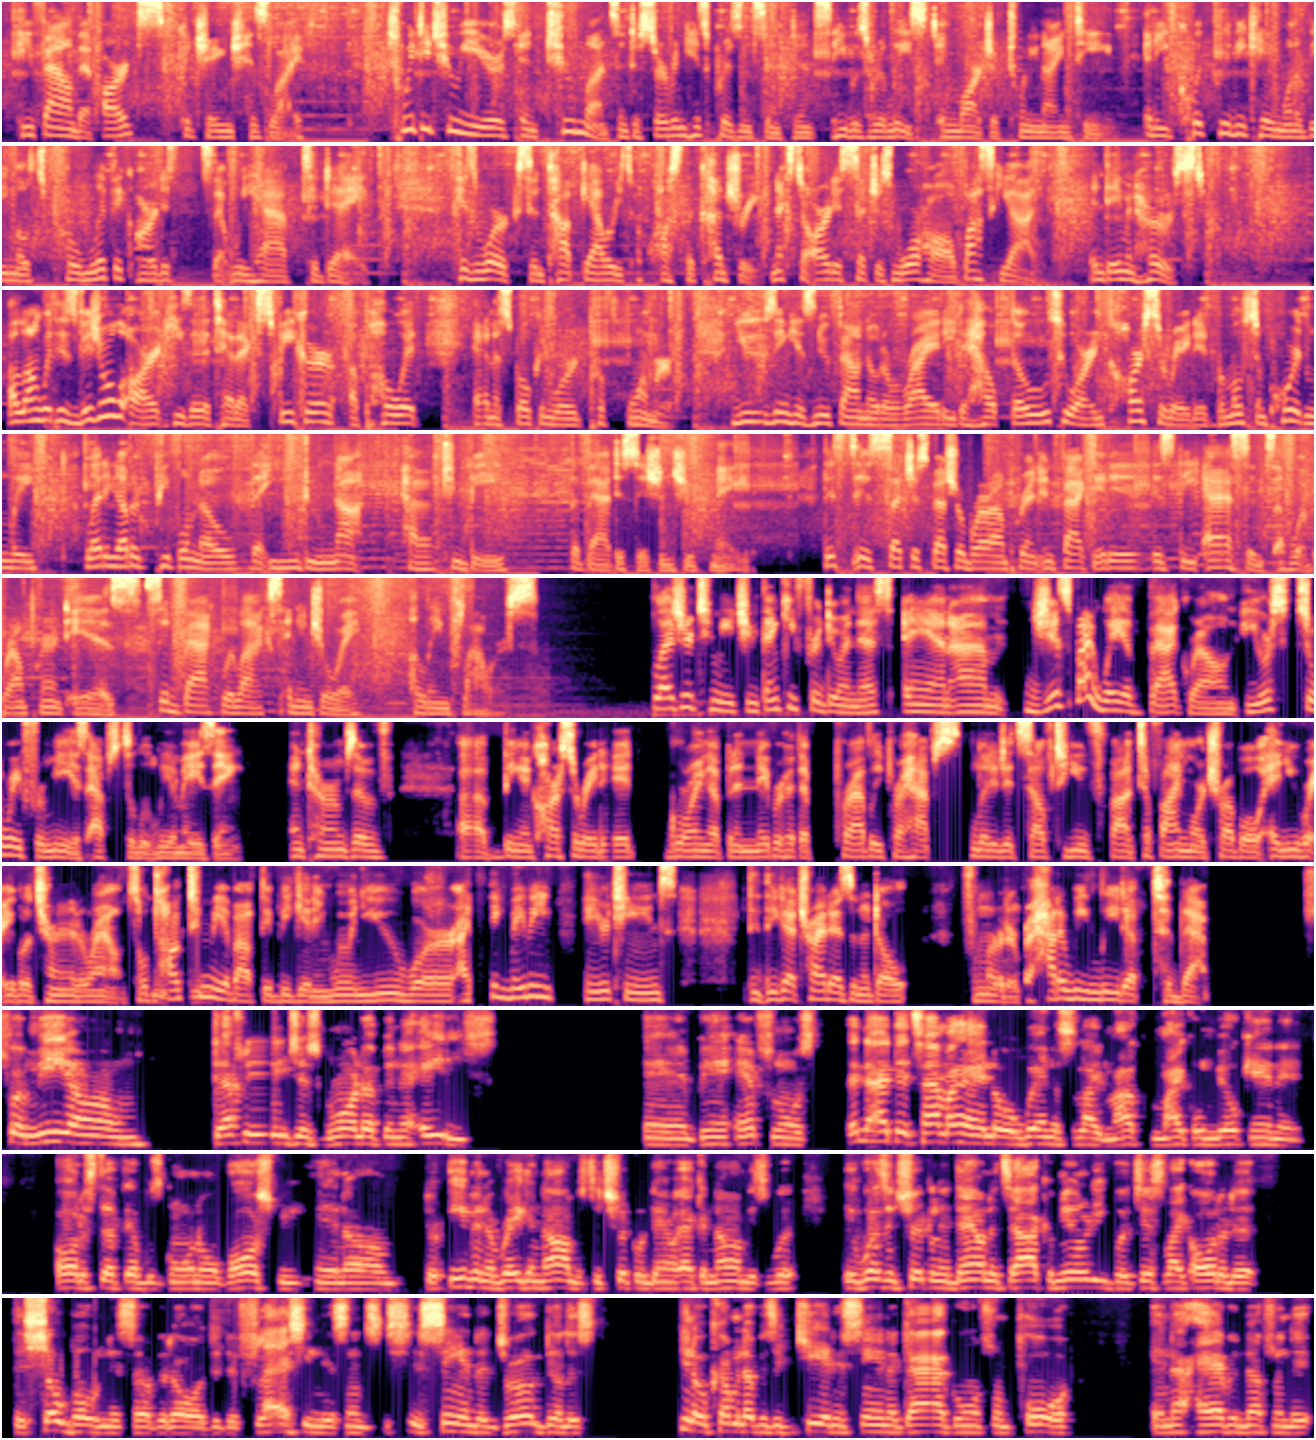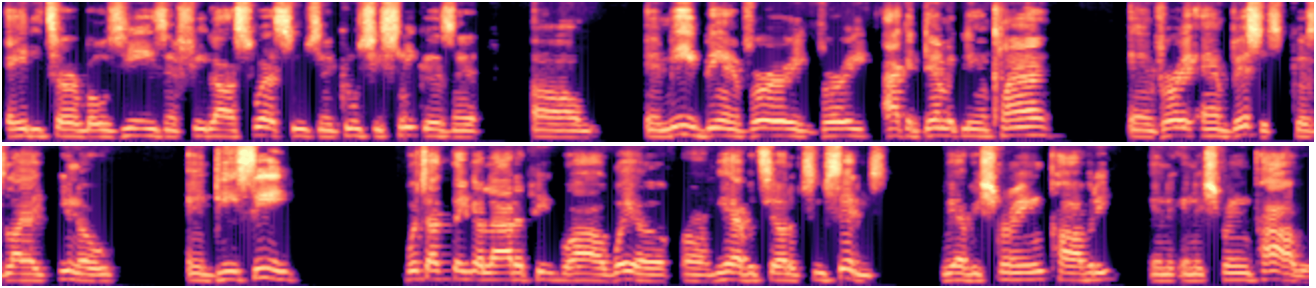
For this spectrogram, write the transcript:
He found that arts could change his life. 22 years and two months into serving his prison sentence, he was released in March of 2019, and he quickly became one of the most prolific artists that we have today his works in top galleries across the country, next to artists such as Warhol, Basquiat, and Damien Hirst. Along with his visual art, he's a TEDx speaker, a poet, and a spoken word performer, using his newfound notoriety to help those who are incarcerated, but most importantly, letting other people know that you do not have to be the bad decisions you've made. This is such a special brown print. In fact, it is the essence of what brown print is. Sit back, relax, and enjoy Halim Flowers. Pleasure to meet you. Thank you for doing this. And um, just by way of background, your story for me is absolutely amazing in terms of uh, being incarcerated, growing up in a neighborhood that probably perhaps lended itself to you f- to find more trouble and you were able to turn it around. So talk to mm-hmm. me about the beginning when you were, I think maybe in your teens, you got tried as an adult for murder, but how did we lead up to that? For me, um, definitely just growing up in the 80s and being influenced. And at that time, I had no awareness like Michael Milken and all the stuff that was going on Wall Street and um, the, even the Reaganomics, the trickle down economics. What it wasn't trickling down into our community, but just like all of the the showboatness of it all, the, the flashiness, and seeing the drug dealers, you know, coming up as a kid and seeing a guy going from poor and not having nothing the 80 Turbo Zs and Fila sweatsuits and Gucci sneakers and um and me being very, very academically inclined and very ambitious because, like, you know, in DC, which I think a lot of people are aware of, um, we have a tale of two cities. We have extreme poverty and, and extreme power.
